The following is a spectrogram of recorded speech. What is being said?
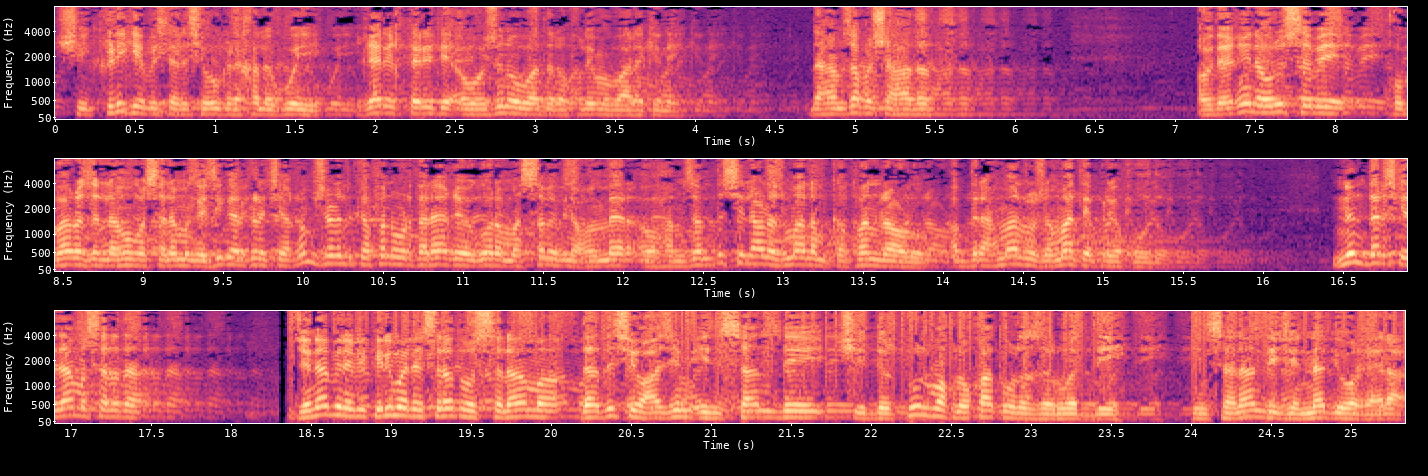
شکړي کې به سره شو کړ خلک وي غیر اختیاري ته اوازونه و درخلې مبارک نه د حمزه په شهادت او دغه نه ورسره به خبر رسول الله صلی الله علیه وسلم ذکر کړ چې غم شړل کفن ورته راغی وګوره مصعب ابن عمر او حمزه د شي لاړ زمالم کفن راوړو عبدالرحمن رجمات پر خودو نن درس کې دا مسله ده جناب نبی کریم علیه الصلاه والسلام دا د شی عظیم انسان دی چې د ټول مخلوقات ور ضرورت دی انسانان د جنت او غیره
